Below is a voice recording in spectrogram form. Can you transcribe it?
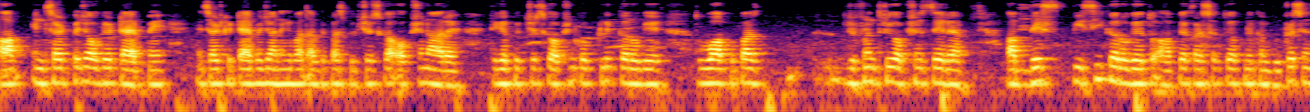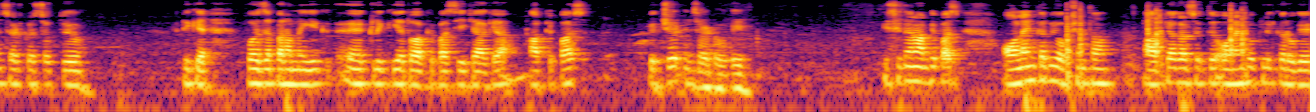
आप इंसर्ट पे जाओगे टैब में इंसर्ट के टैब पे जाने के बाद आपके पास पिक्चर्स का ऑप्शन आ रहा है, ठीक है? पिक्चर्स के ऑप्शन को क्लिक करोगे तो वो आपके पास डिफरेंट थ्री ऑप्शन दे रहा है। आप दिस पीसी करोगे तो आप क्या कर सकते हो? अपने कंप्यूटर से इंसर्ट कर सकते हो। ठीक है? फॉर एग्जांपल हमने ये क्लिक किया तो आपके पास ये क्या आ गया? आपके पास पिक्चर इंसर्ट हो गई। इसी तरह आपके पास ऑनलाइन का भी ऑप्शन था। आप क्या कर सकते हो? ऑनलाइन को क्लिक करोगे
